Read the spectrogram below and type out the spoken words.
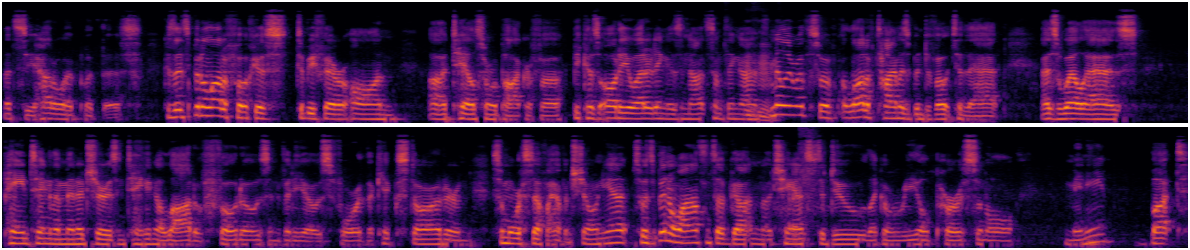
let's see, how do I put this? Because it's been a lot of focus, to be fair, on uh, Tales from Apocrypha, because audio editing is not something I'm Mhm. familiar with, so a lot of time has been devoted to that, as well as painting the miniatures and taking a lot of photos and videos for the Kickstarter and some more stuff I haven't shown yet. So it's been a while since I've gotten a chance to do like a real personal mini, but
